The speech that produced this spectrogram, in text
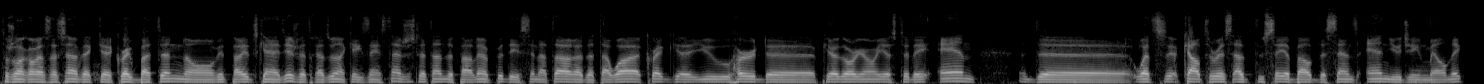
Toujours en conversation avec euh, Craig Button. On vient de parler du Canadien. Je vais traduire dans quelques instants. Juste le temps de parler un peu des sénateurs euh, d'Ottawa. Craig, uh, you heard uh, Pierre Dorion yesterday and the what's Cal Turris had to say about the Sens and Eugene Melnick.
